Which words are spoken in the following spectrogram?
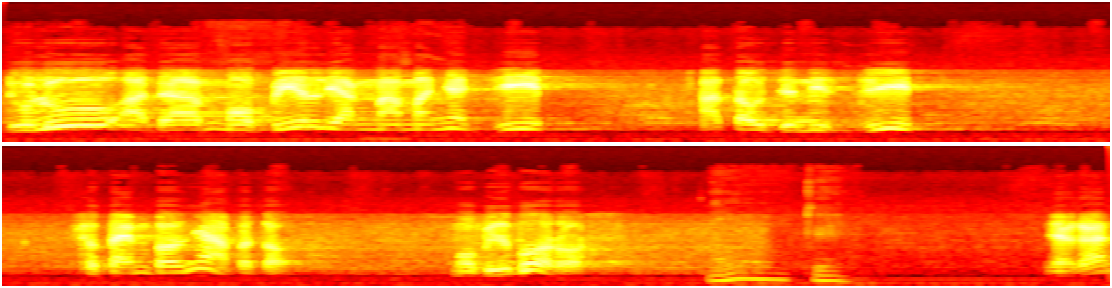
dulu ada mobil yang namanya Jeep atau jenis Jeep. Stempelnya apa toh? Mobil boros. Oh, oke. ya kan?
